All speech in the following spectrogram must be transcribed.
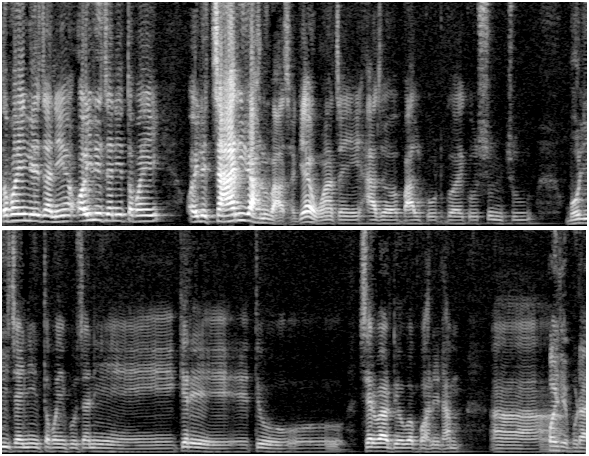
तपाईँले जाने अहिले चाहिँ तपाईँ अहिले चारिराख्नु भएको छ क्या? उहाँ चाहिँ आज बालकोट गएको सुन्छु। भोलि चाहिँ नि तपाईँको चाहिँ नि के अरे त्यो शेरबहादुर देउवा बस्ने ठाउँ बुढा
